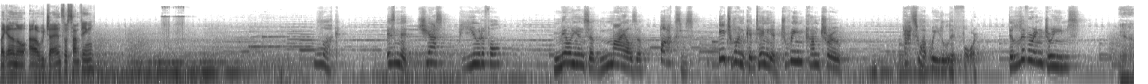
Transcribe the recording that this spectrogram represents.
Like, I don't know, uh, are we giants or something? Look, isn't it just beautiful? Millions of miles of boxes, each one containing a dream come true. That's what we live for delivering dreams. Yeah,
